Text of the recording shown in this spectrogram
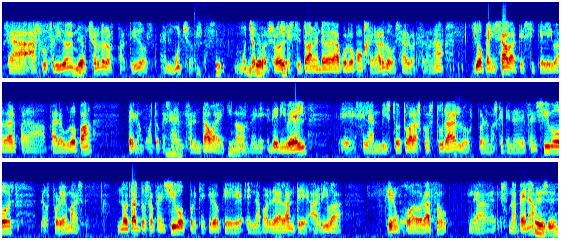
O sea, ha sufrido en Yo- muchos de los partidos, en muchos. Sí. Muchos, Yo- por eso estoy totalmente de acuerdo con Gerardo. O sea, el Barcelona, yo pensaba que sí que le iba a dar para, para Europa, pero en cuanto que se ha enfrentado a equipos No. de, de nivel, eh, se le han visto todas las costuras, los problemas que tiene defensivos, los problemas no tantos ofensivos, porque creo que en la parte de adelante, arriba, tiene un jugadorazo, la- es una pena, Sí, sí.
